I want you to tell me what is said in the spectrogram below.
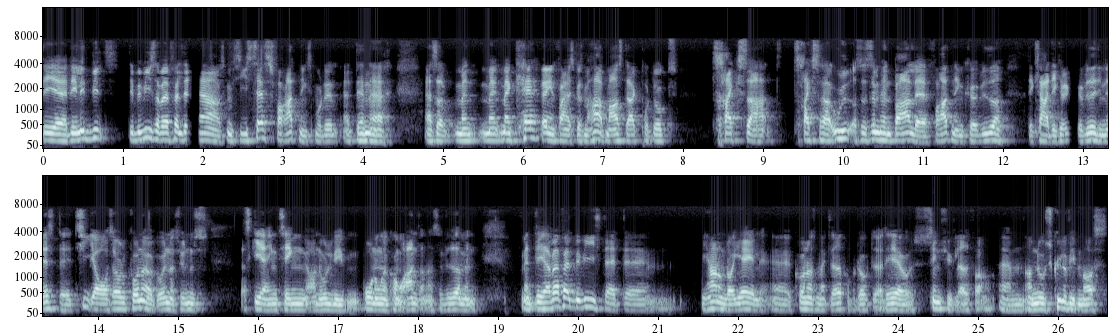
det er, det er lidt vildt, det beviser i hvert fald den her, skal man sige, SAS forretningsmodel, at den er, altså man, man, man kan rent faktisk, hvis man har et meget stærkt produkt, trække sig, trække sig ud, og så simpelthen bare lade forretningen køre videre. Det er klart, det kan jo ikke køre videre de næste 10 år, så vil kunder jo gå ind og synes, der sker ingenting, og nu vil vi bruge nogle af konkurrenterne osv., men, men det har i hvert fald bevist, at øh, vi har nogle lojale øh, kunder, som er glade for produktet, og det er jeg jo sindssygt glad for. Um, og nu skylder vi dem også,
